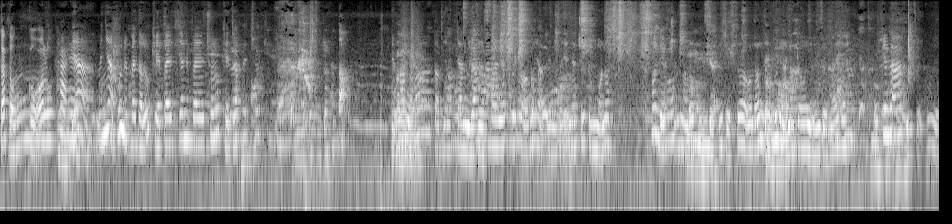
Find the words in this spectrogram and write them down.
ta tổ cổ lúc phá hết dạ mình nhớ bữa nay bây giờ lúc kẹt bây giờ này bây cho lúc kẹt cho mà một có tập dân chân này từ xa nhá chú lo nó giờ dân dân nhá chú tụi muốn nó con điểm mà nó cũng sẽ cái chuyện xưa ôn đón để quyết định nó đâu những giờ lấy đấy không kiên thá những giờ cũng hiểu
